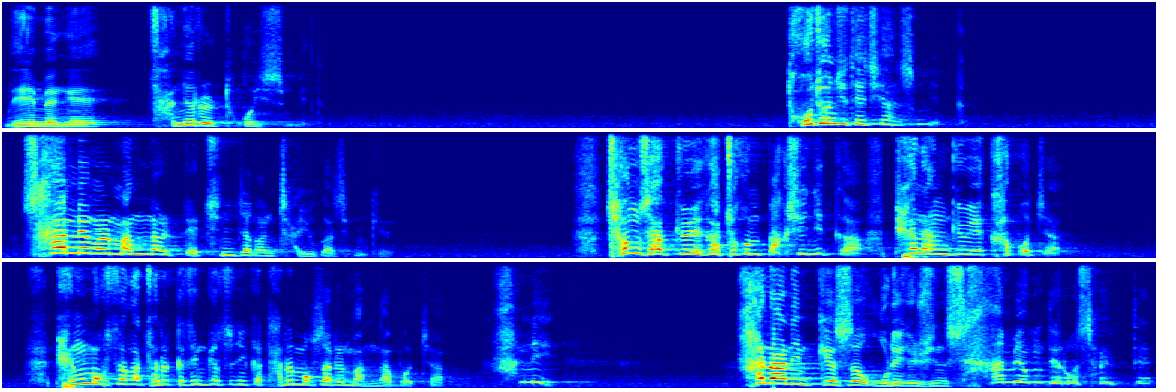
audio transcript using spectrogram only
네 명의 자녀를 두고 있습니다. 도전이 되지 않습니까? 사명을 만날 때 진정한 자유가 생겨요. 청사교회가 조금 빡시니까 편한 교회 가보자. 백목사가 저렇게 생겼으니까 다른 목사를 만나보자. 아니, 하나님께서 우리에게 주신 사명대로 살 때,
